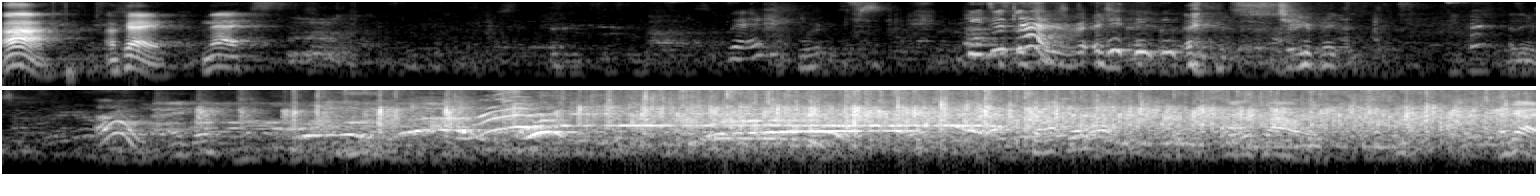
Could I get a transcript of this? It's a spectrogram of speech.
Ah, okay, next. Where? He just left. oh. Okay.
